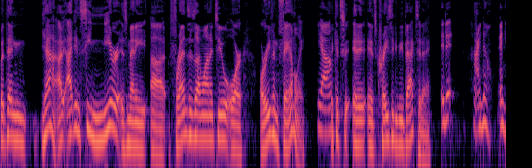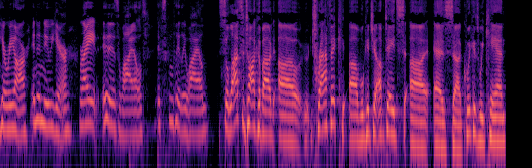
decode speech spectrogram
but then yeah, I, I didn't see near as many uh, friends as I wanted to, or or even family. Yeah. like it's it, it's crazy to be back today. It, it, I know. And here we are in a new year, right? It is wild. It's completely wild. So lots to talk about. Uh, traffic. Uh, we'll get you updates uh, as uh, quick as we can.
